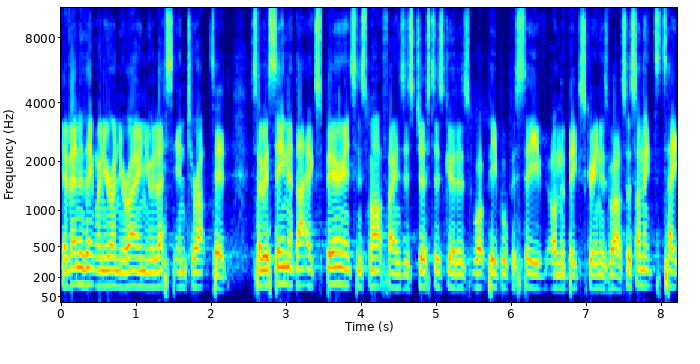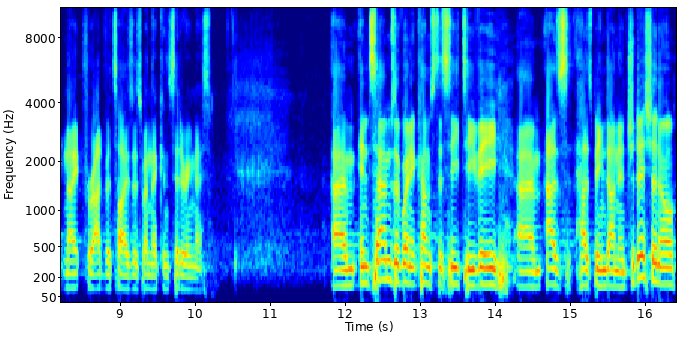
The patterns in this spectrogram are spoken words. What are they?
If anything, when you're on your own, you're less interrupted. So we're seeing that that experience in smartphones is just as good as what people perceive on the big screen as well. So something to take note for advertisers when they're considering this. Um, in terms of when it comes to CTV, um, as has been done in traditional,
